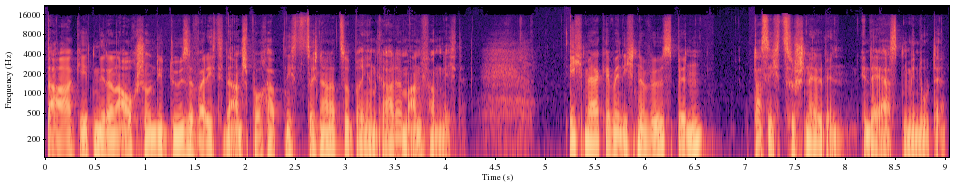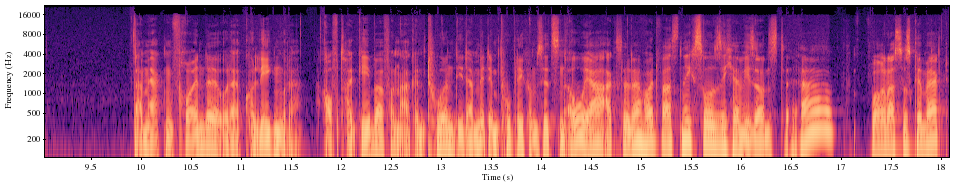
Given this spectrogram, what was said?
da geht mir dann auch schon die Düse, weil ich den Anspruch habe, nichts durcheinander zu bringen, gerade am Anfang nicht. Ich merke, wenn ich nervös bin, dass ich zu schnell bin in der ersten Minute. Da merken Freunde oder Kollegen oder Auftraggeber von Agenturen, die da mit im Publikum sitzen, oh ja, Axel, ne, heute war es nicht so sicher wie sonst. Ja, woran hast du es gemerkt?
